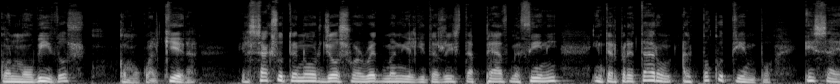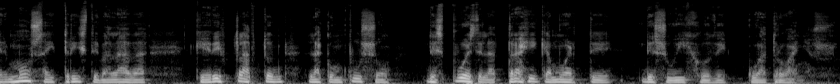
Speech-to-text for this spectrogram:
Conmovidos, como cualquiera, el saxo tenor Joshua Redman y el guitarrista Pat Metheny interpretaron al poco tiempo esa hermosa y triste balada que Eric Clapton la compuso después de la trágica muerte de su hijo de cuatro años.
